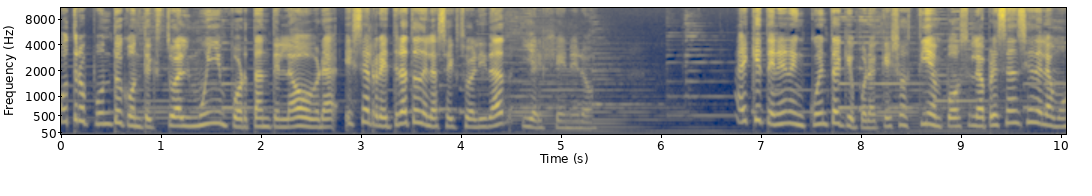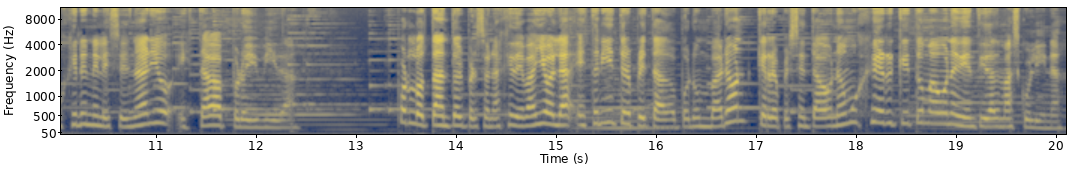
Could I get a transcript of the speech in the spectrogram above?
Otro punto contextual muy importante en la obra es el retrato de la sexualidad y el género. Hay que tener en cuenta que por aquellos tiempos la presencia de la mujer en el escenario estaba prohibida. Por lo tanto, el personaje de Viola estaría interpretado por un varón que representaba a una mujer que tomaba una identidad masculina.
